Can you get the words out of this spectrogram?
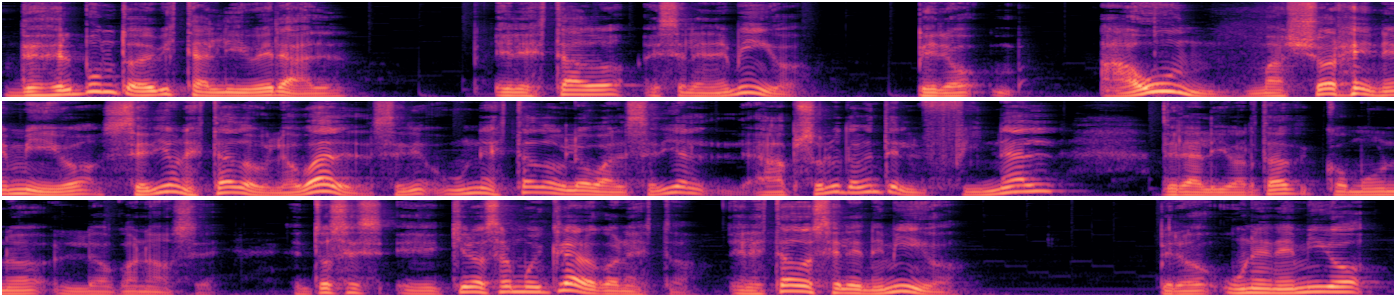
desde el punto de vista liberal, el Estado es el enemigo, pero aún mayor enemigo sería un Estado global, sería un Estado global sería absolutamente el final de la libertad como uno lo conoce. Entonces, eh, quiero ser muy claro con esto. El Estado es el enemigo, pero un enemigo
